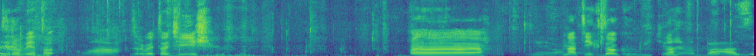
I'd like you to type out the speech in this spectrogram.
Zrobię to. Ła, zrobię to dziś. Eee, Na TikTok? No. nam bazy.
